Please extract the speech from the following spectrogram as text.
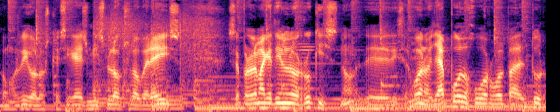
como os digo, los que sigáis mis blogs lo veréis, es el problema que tienen los rookies, ¿no? dices, bueno, ya puedo jugar World del Tour,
